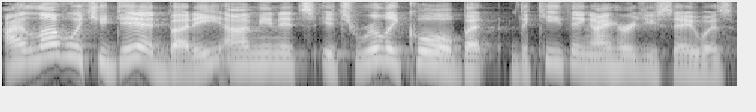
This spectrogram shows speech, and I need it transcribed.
I love what you did, buddy. I mean, it's it's really cool. But the key thing I heard you say was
